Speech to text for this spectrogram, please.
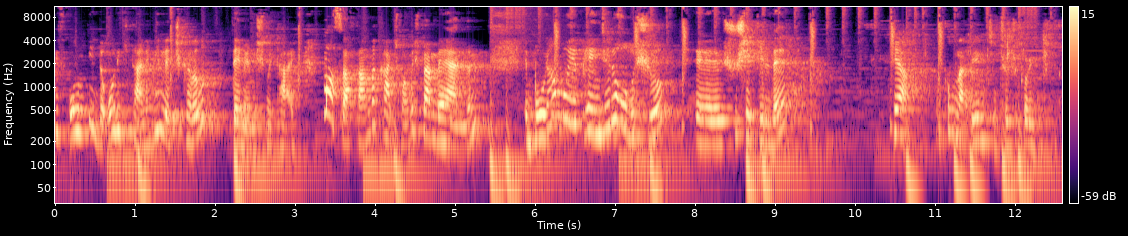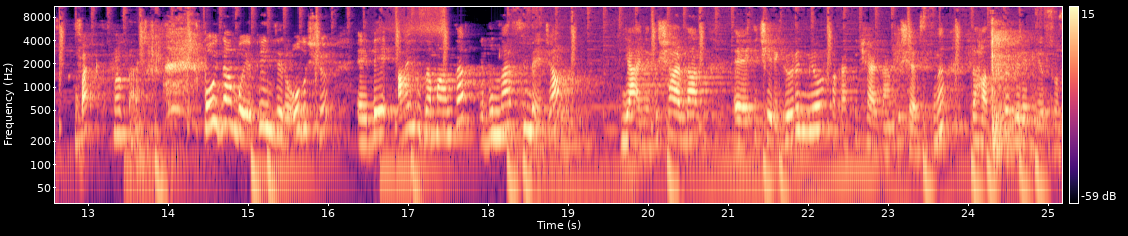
Biz 10 değil de 12 tane villa çıkaralım dememiş müteahhit. Masraftan da kaçmamış. Ben beğendim. E, boydan boya pencere oluşu e, şu şekilde ya bunlar benim için çocuk oyuncu. Bak nasıl açtım. Boydan boya pencere oluşu e, ve aynı zamanda bunlar füme cam. Yani dışarıdan e, içeri görünmüyor fakat içeriden dışarısını rahatlıkla görebiliyorsunuz.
